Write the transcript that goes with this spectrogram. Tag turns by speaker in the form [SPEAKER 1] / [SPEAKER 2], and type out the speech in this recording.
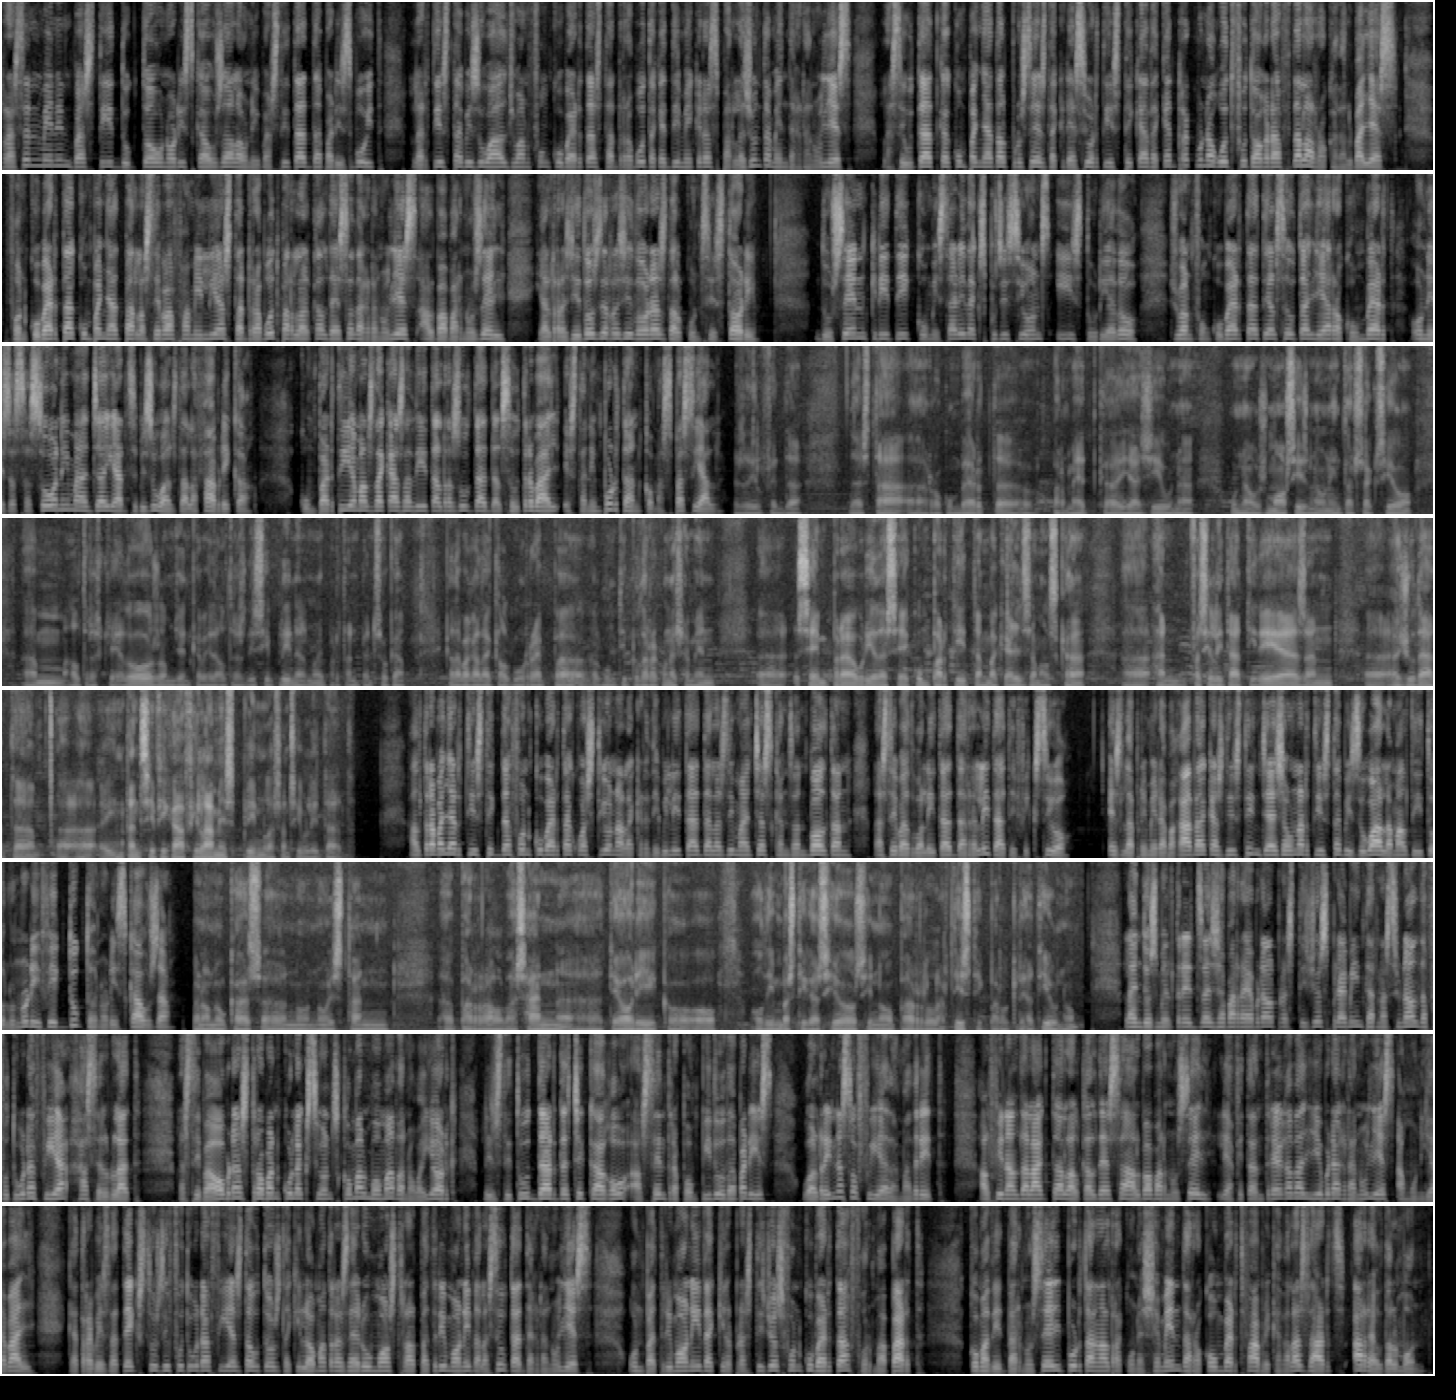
[SPEAKER 1] Recentment investit doctor honoris causa a la Universitat de París 8, l'artista visual Joan Fontcoberta ha estat rebut aquest dimecres per l'Ajuntament de Granollers, la ciutat que ha acompanyat el procés de creació artística d'aquest reconegut fotògraf de la Roca del Vallès. Fontcoberta, acompanyat per la seva família, ha estat rebut per l'alcaldessa de Granollers, Alba Bernusell, i els regidors i regidores del consistori docent, crític, comissari d'exposicions i historiador. Joan Fontcoberta té el seu taller a Rocombert, on és assessor en imatge i arts visuals de la fàbrica. Compartir amb els de casa dit el resultat del seu treball és tan important com especial.
[SPEAKER 2] És a dir, el fet d'estar de, a Rocombert eh, permet que hi hagi una, una osmosis, no? una intersecció amb altres creadors o amb gent que ve d'altres disciplines, no? i per tant penso que cada vegada que algú rep eh, algun tipus de reconeixement eh, sempre hauria de ser compartit amb aquells amb els que eh, han facilitat idees, han eh, ajudat a, a, a intensificar, a afilar més prim la sensibilitat.
[SPEAKER 1] El treball artístic de Fontcoberta qüestiona la credibilitat de les imatges que ens envolten, la seva dualitat de realitat i ficció. És la primera vegada que es distingeix a un artista visual amb el títol honorífic doctor honoris causa.
[SPEAKER 2] En el meu cas eh, no, no és tant eh, per el vessant eh, teòric o, o, o d'investigació, sinó per l'artístic, per el creatiu. No?
[SPEAKER 1] L'any 2013 ja va rebre el prestigiós Premi Internacional de Fotografia Hasselblad. La seva obra es troba en col·leccions com el MoMA de Nova York, l'Institut d'Art de Chicago, el Centre Pompidou de París o el Reina Sofia de Madrid. Al final de l'acte, l'alcaldessa Alba Bernocell li ha fet entrega del llibre Granollers amunt i avall, que a través de textos i fotografies d'autors de quilòmetre zero mostra el patrimoni de la ciutat de Granollers, un patrimoni de qui el prestigiós Font Coberta forma part. Com ha dit Bernocell, portant el reconeixement de Roca Humbert Fàbrica de les Arts arreu del món.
